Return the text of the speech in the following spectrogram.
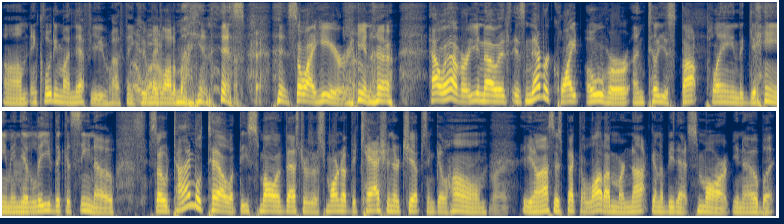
Um, including my nephew, I think, oh, who wow. made a lot of money in this. Okay. so I hear, you know. However, you know, it's it's never quite over until you stop playing the game and you mm-hmm. leave the casino. So time will tell if these small investors are smart enough to cash in their chips and go home. Right. You know, I suspect a lot of them are not going to be that smart, you know, but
